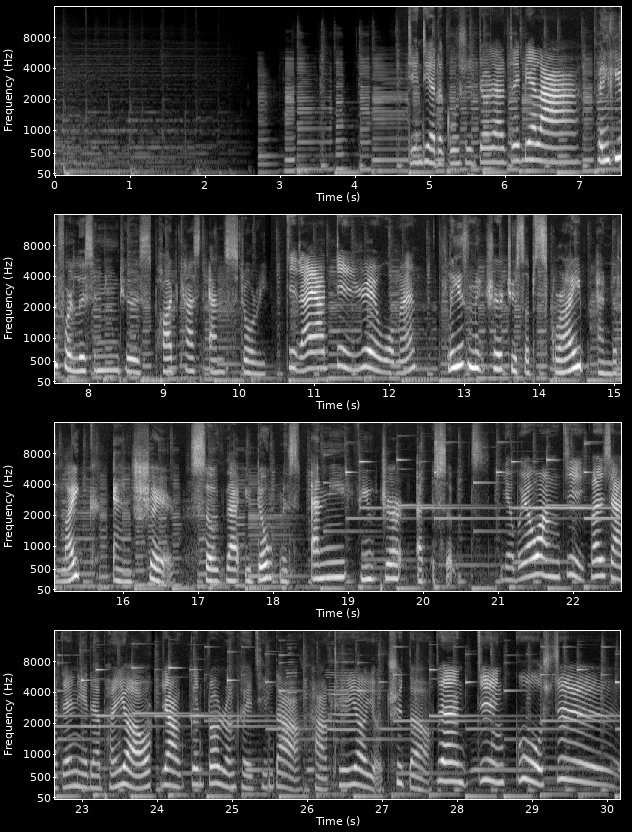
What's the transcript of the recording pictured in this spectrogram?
今天的故事就到这边啦。 Thank you for listening to this podcast and story. 记得要订阅我们。Please make sure to subscribe and like and share so that you don't miss any future episodes. 也不要忘记分享给你的朋友，让更多人可以听到好听又有趣的圣经故事。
